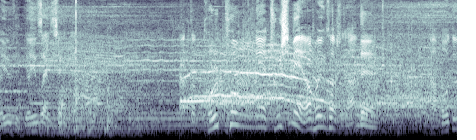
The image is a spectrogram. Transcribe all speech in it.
여유, 여유가 있습니다. 어떤 돌풍의 중심이에요, 호잉 선수가. 네. 아, 모든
